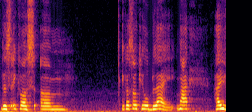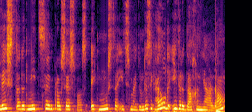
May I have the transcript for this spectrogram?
Dus ik was, um, ik was ook heel blij. Maar hij wist dat het niet zijn proces was. Ik moest daar iets mee doen. Dus ik huilde iedere dag een jaar lang.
